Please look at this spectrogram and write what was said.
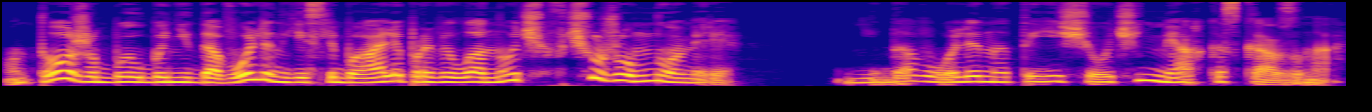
Он тоже был бы недоволен, если бы Аля провела ночь в чужом номере. Недоволен — это еще очень мягко сказано.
